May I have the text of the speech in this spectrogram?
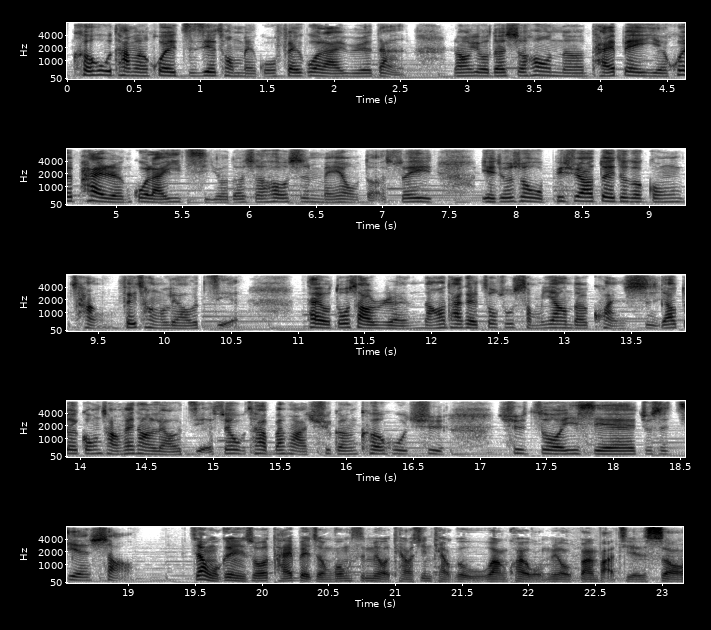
客户他们会直接从美国飞过来约旦，然后有的时候呢，台北也会派人过来一起，有的时候是没有的，所以也就是说，我必须要对这个工厂非常了解，他有多少人，然后他可以做出什么样的款式，要对工厂非常了解，所以我才有办法去跟客户去去做一些就是介绍。这样我跟你说，台北总公司没有调薪调个五万块，我没有办法接受。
